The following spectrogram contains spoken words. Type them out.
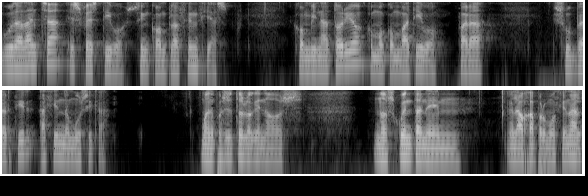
Guda Dancha es festivo, sin complacencias, combinatorio como combativo, para subvertir haciendo música. Bueno, pues esto es lo que nos, nos cuentan en, en la hoja promocional.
